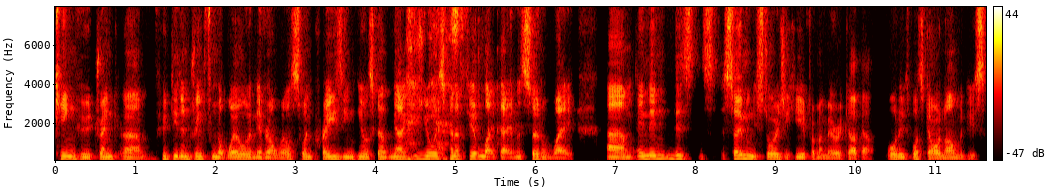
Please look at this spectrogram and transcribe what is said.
king who drank um, who didn't drink from the well and everyone else went crazy and he was kind of you, know, you always yes. kind of feel like that in a certain way um, and then there's so many stories you hear from america about all this what's going on with these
